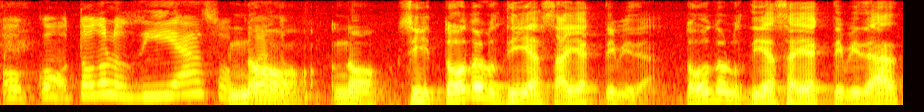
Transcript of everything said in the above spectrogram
¿O, todos los días? O no, no, sí, todos los días hay actividad, todos los días hay actividad,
